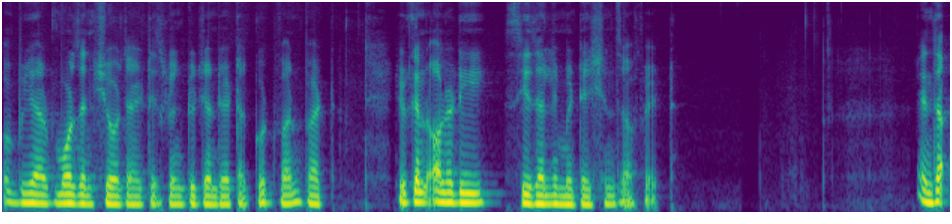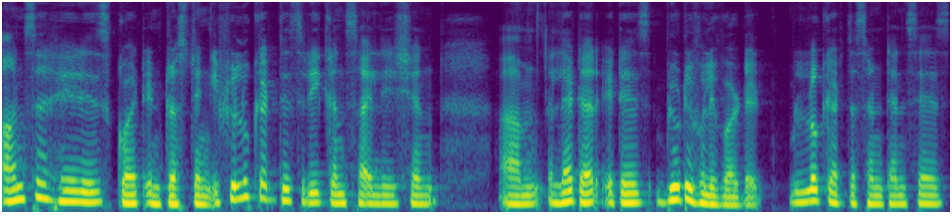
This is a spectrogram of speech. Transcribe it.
we are more than sure that it is going to generate a good one but you can already see the limitations of it. And the answer here is quite interesting. If you look at this reconciliation um, letter it is beautifully worded. Look at the sentences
